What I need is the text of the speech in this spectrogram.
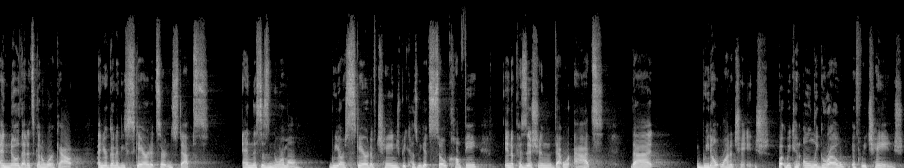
and know that it's going to work out. And you're going to be scared at certain steps. And this is normal. We are scared of change because we get so comfy in a position that we're at that we don't want to change, but we can only grow if we change.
